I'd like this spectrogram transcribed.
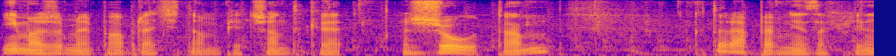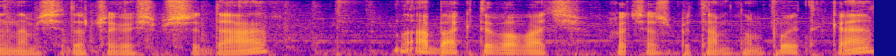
I możemy pobrać tą pieczątkę żółtą, która pewnie za chwilę nam się do czegoś przyda. No, aby aktywować chociażby tamtą płytkę.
